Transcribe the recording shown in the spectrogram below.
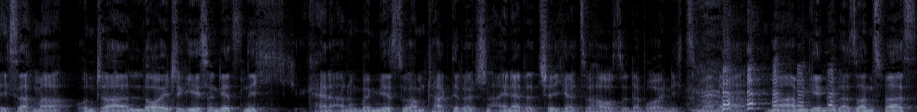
ich sag mal, unter Leute gehst und jetzt nicht, keine Ahnung, bei mir ist so am Tag der deutschen Einheit, da chill ich halt zu Hause, da brauche ich nicht zu meiner Mom gehen oder sonst was.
